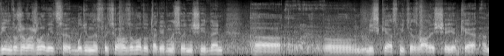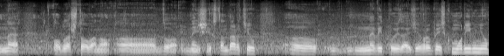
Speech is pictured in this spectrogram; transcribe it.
Він дуже важливий це будівництво цього заводу, так як на сьогоднішній день е, е, міське сміттєзвалище, яке не облаштовано е, до нинішніх стандартів, не відповідають європейському рівню.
